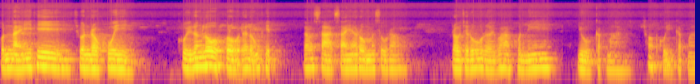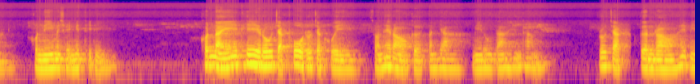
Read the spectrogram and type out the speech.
คนไหนที่ชวนเราคุย คุยเรื่องโลภโกรธและหลงผิด แล้วสาดใส่อารมณ์มาสู่เรา เราจะรู้เลยว่าคนนี้อยู่กับมารชอบคุยกับมารคนนี้ไม่ใช่มิตรที่ดี คนไหนที่รู้จักพูดรู้จักคุย สอนให้เราเกิดปัญญา มีดวงตาเห็นธรรม รู้จักเตือนเราให้มี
